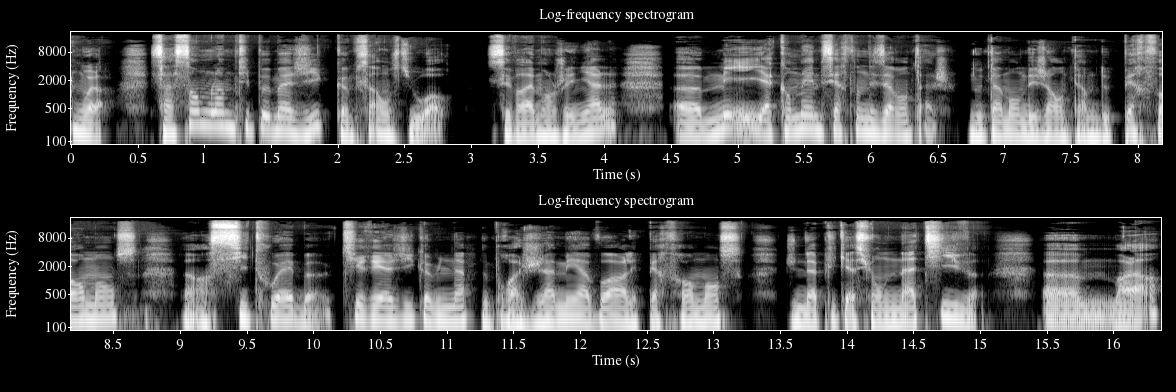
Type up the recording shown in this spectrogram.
Voilà, ça semble un petit peu magique, comme ça on se dit waouh, c'est vraiment génial, euh, mais il y a quand même certains désavantages, notamment déjà en termes de performance. Un site web qui réagit comme une app ne pourra jamais avoir les performances d'une application native. Euh, voilà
